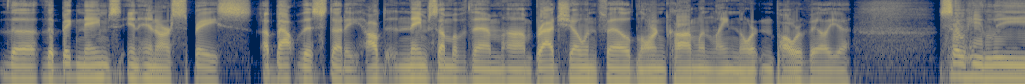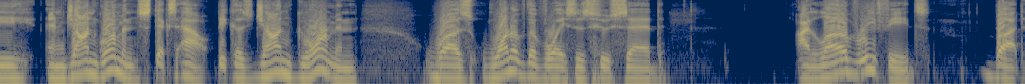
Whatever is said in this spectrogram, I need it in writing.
the the big names in in our space about this study. I'll name some of them: um, Brad Schoenfeld, Laurin Conlin, Layne Norton, Paul Revelia. Sohee Lee and John Gorman sticks out because John Gorman was one of the voices who said I love refeeds, but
